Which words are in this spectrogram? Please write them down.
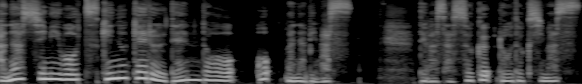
悲しみを突き抜ける伝道を学びます。では早速朗読します。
